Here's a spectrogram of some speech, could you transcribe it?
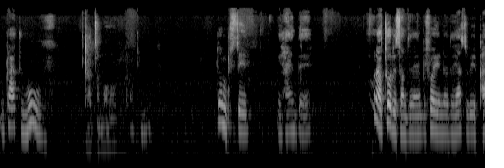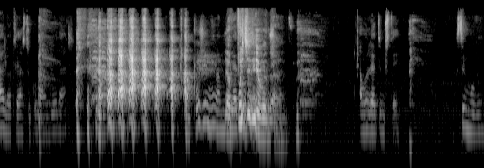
you got to move. Got to move. Got to move. Don't stay behind there. When I told you something, and before you know, there has to be a pilot, he has to go and do that. I'm pushing him. I'm You're pushing him with pushing that. him. I'm gonna let him stay. Still moving.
